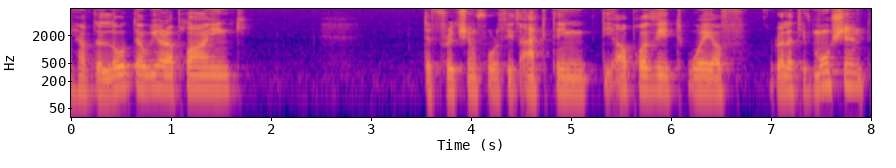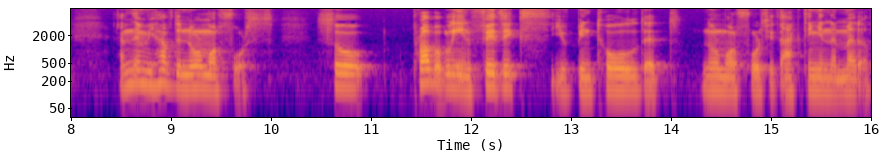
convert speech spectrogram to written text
we have the load that we are applying the friction force is acting the opposite way of relative motion and then we have the normal force. So probably in physics you've been told that normal force is acting in the middle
